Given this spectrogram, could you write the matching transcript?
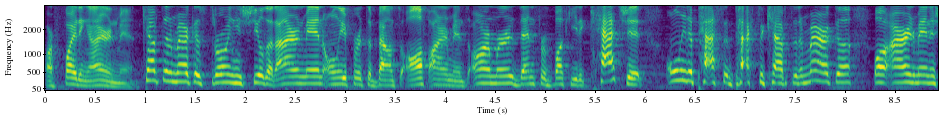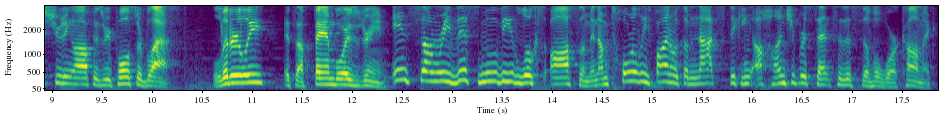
are fighting Iron Man. Captain America is throwing his shield at Iron Man, only for it to bounce off Iron Man's armor, then for Bucky to catch it, only to pass it back to Captain America, while Iron Man is shooting off his repulsor blast. Literally, it's a fanboy's dream. In summary, this movie looks awesome, and I'm totally fine with them not sticking 100% to the Civil War comic.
